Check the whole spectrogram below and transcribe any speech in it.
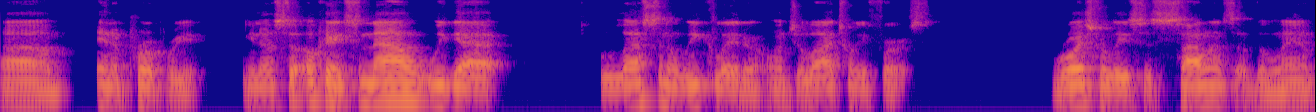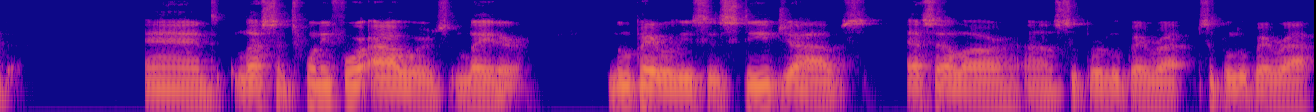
um, inappropriate. You know, so okay, so now we got less than a week later, on July 21st, Royce releases Silence of the Lambda. And less than 24 hours later, Lupe releases Steve Jobs SLR uh, Super Lupe Rap, Super Lupe Rap,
